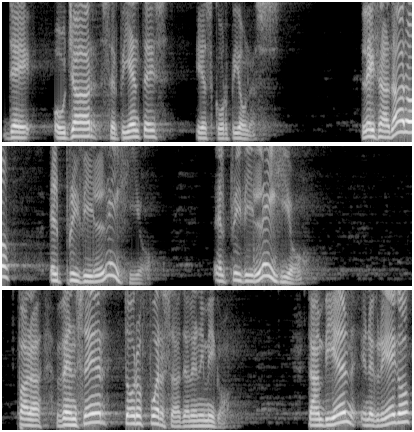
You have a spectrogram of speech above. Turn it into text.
de hollar serpientes y escorpiones. Les ha dado el privilegio, el privilegio para vencer toda fuerza del enemigo. También en el griego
